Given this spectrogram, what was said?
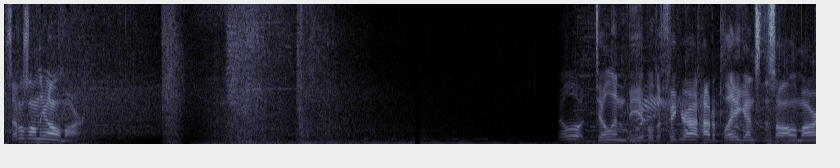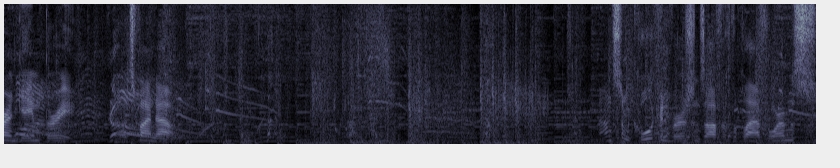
Settles on the Olimar. Will Dylan be able to figure out how to play against this Olimar in game three? Let's find out. Found some cool conversions off of the platforms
